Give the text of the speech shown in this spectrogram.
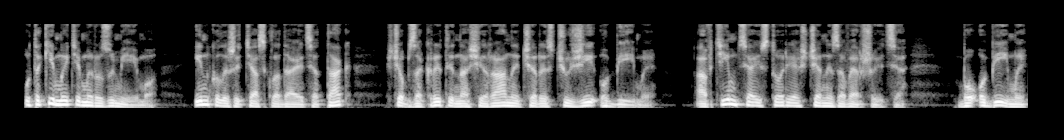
У такій миті ми розуміємо, інколи життя складається так, щоб закрити наші рани через чужі обійми. А втім, ця історія ще не завершується, бо обійми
